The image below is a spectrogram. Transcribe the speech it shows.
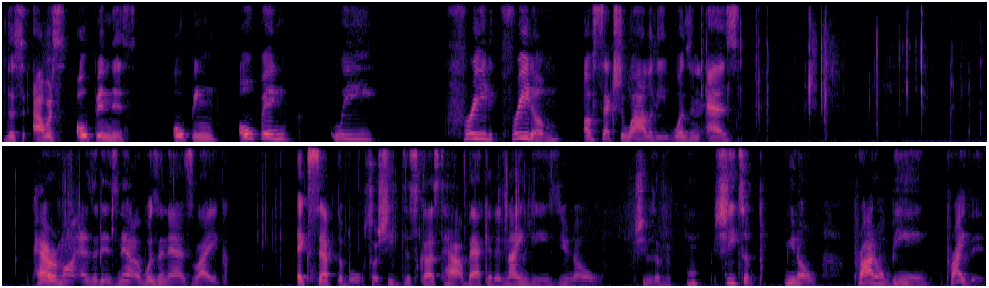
this our openness open openly freed freedom of sexuality wasn't as paramount as it is now it wasn't as like acceptable so she discussed how back in the 90s you know she was a she took you know pride on being private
